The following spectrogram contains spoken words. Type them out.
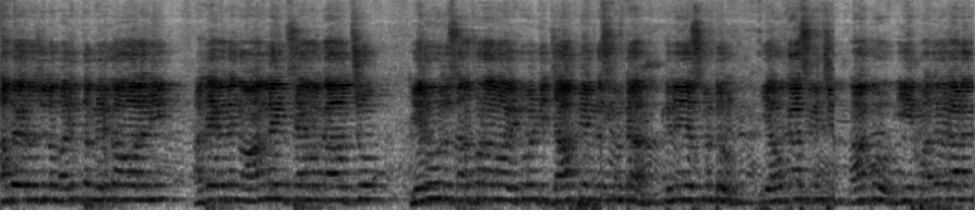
రాబోయే రోజుల్లో మరింత మెరుగవ్వాలని అదే విధంగా ఆన్లైన్ సేవ కావచ్చు ఎరువులు సరఫరాలో ఎటువంటి జాప్యం తెలియజేసుకుంటూ ఈ అవకాశం ఇచ్చి నాకు ఈ పదవి రావడానికి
